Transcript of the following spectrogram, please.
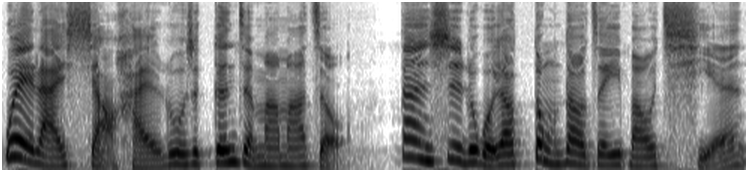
未来小孩如果是跟着妈妈走。但是如果要动到这一包钱，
